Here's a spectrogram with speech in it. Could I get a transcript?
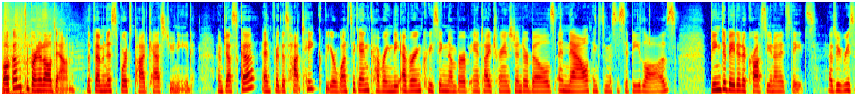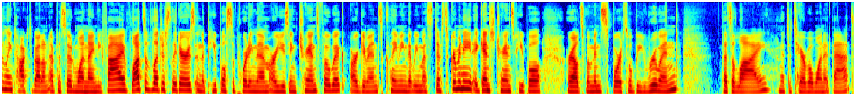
Welcome to Burn It All Down, the feminist sports podcast you need. I'm Jessica, and for this hot take, we are once again covering the ever increasing number of anti transgender bills, and now, thanks to Mississippi laws, being debated across the United States. As we recently talked about on episode 195, lots of legislators and the people supporting them are using transphobic arguments, claiming that we must discriminate against trans people or else women's sports will be ruined. That's a lie, and it's a terrible one at that.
